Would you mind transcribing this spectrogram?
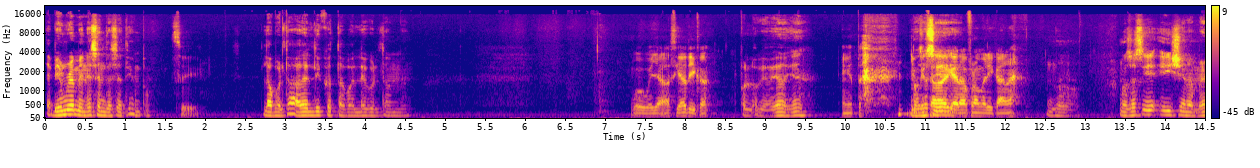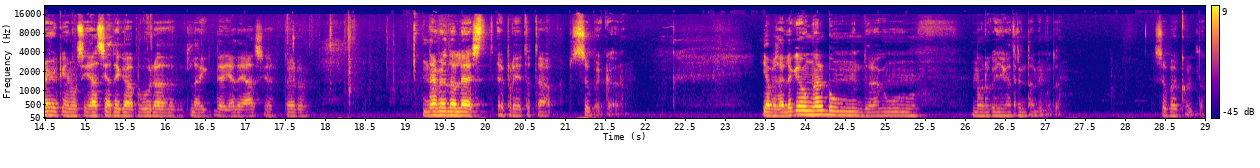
Es bien reminiscent de ese tiempo. sí. La portada del disco está por de cool también. Wow, ella asiática. Por lo que veo, ya. En esta... No Yo sé pensaba si- que era afroamericana. No. No sé si es Asian American o si es asiática pura, like de allá de Asia, pero. Nevertheless, el proyecto está súper caro. Y a pesar de que es un álbum, dura como. No creo que llegue a 30 minutos. Súper corto.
